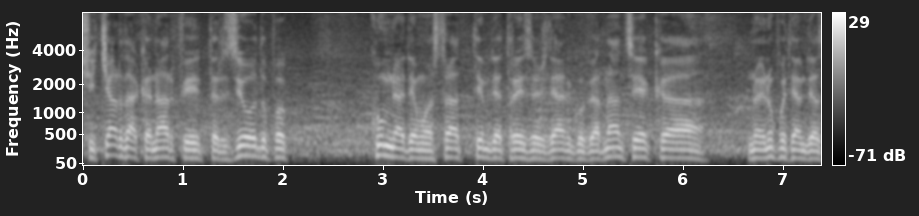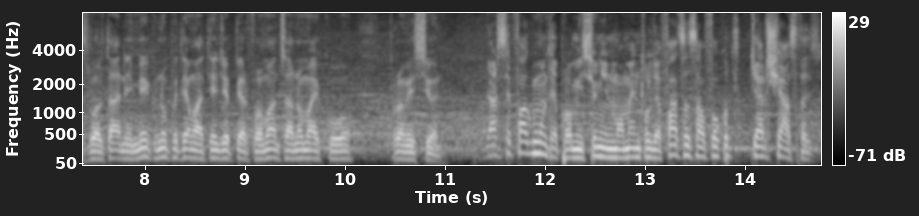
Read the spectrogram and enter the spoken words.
și chiar dacă n-ar fi târziu, după cum ne-a demonstrat timp de 30 de ani guvernanție, că noi nu putem dezvolta nimic, nu putem atinge performanța numai cu promisiuni. Dar se fac multe promisiuni în momentul de față, s-au făcut chiar și astăzi.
